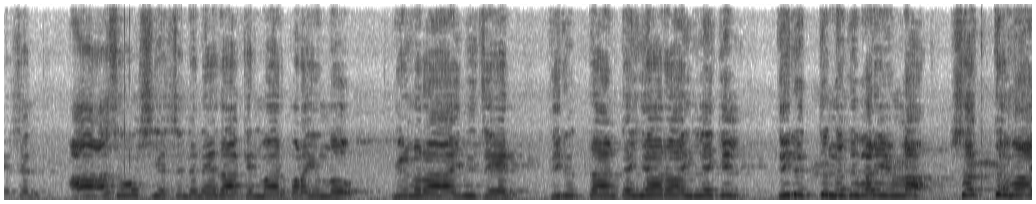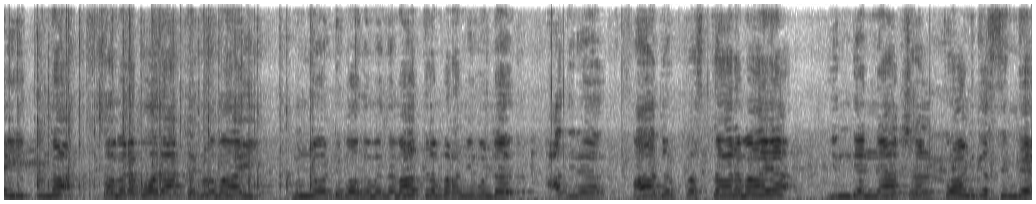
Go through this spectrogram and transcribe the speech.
ആ അസോസിയേഷന്റെ നേതാക്കന്മാർ പറയുന്നു പിണറായി വിജയൻ തിരുത്താൻ തയ്യാറായില്ലെങ്കിൽ തിരുത്തുന്നത് വരെയുള്ള ശക്തമായിരിക്കുന്ന സമര പോരാട്ടങ്ങളുമായി മുന്നോട്ട് പോകുമെന്ന് മാത്രം പറഞ്ഞുകൊണ്ട് അതിന് മാതൃപ്രസ്ഥാനമായ ഇന്ത്യൻ നാഷണൽ കോൺഗ്രസിന്റെ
